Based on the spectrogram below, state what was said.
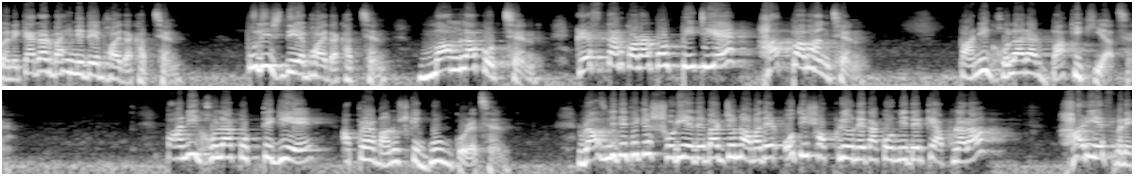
মানে ক্যাডার বাহিনী দিয়ে ভয় দেখাচ্ছেন, পুলিশ দিয়ে ভয় দেখাচ্ছেন, মামলা করছেন, গ্রেফতার করার পর পিটিয়ে হাত পা ভাঙছেন। পানি ঘোলার আর বাকি কি আছে? পানি ঘোলা করতে গিয়ে আপনারা মানুষকে গুম করেছেন। রাজনীতি থেকে সরিয়ে দেবার জন্য আমাদের অতি সক্রিয় নেতা কর্মীদেরকে আপনারা হারিয়ে মানে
